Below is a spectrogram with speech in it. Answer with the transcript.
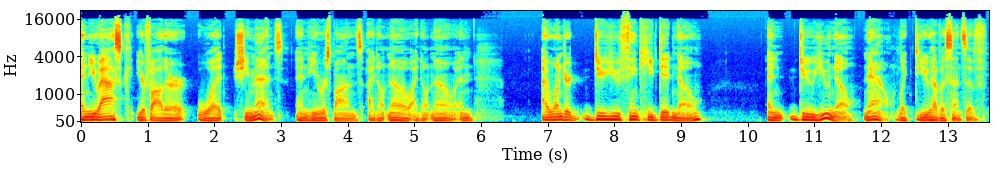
And you ask your father what she meant. And he responds, I don't know. I don't know. And I wondered, do you think he did know? And do you know now? Like, do you have a sense of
